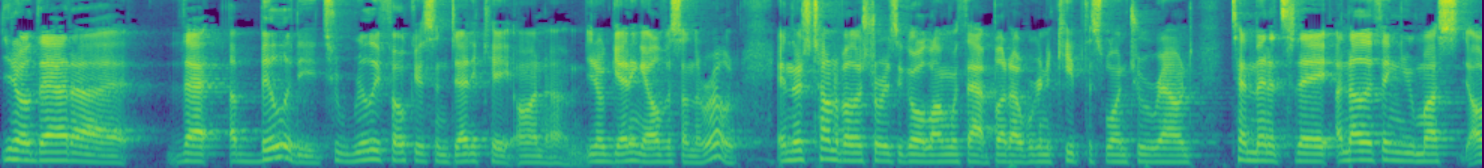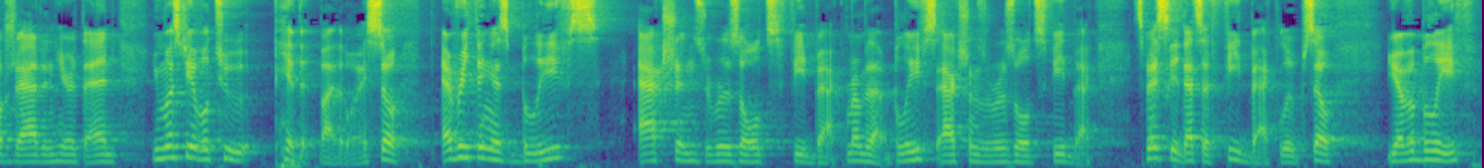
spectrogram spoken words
you know that uh, that ability to really focus and dedicate on um, you know getting Elvis on the road. And there's a ton of other stories that go along with that, but uh, we're going to keep this one to around 10 minutes today. Another thing you must I'll just add in here at the end, you must be able to pivot by the way. So everything is beliefs, actions, results, feedback. Remember that beliefs, actions, results, feedback. It's basically that's a feedback loop. So you have a belief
